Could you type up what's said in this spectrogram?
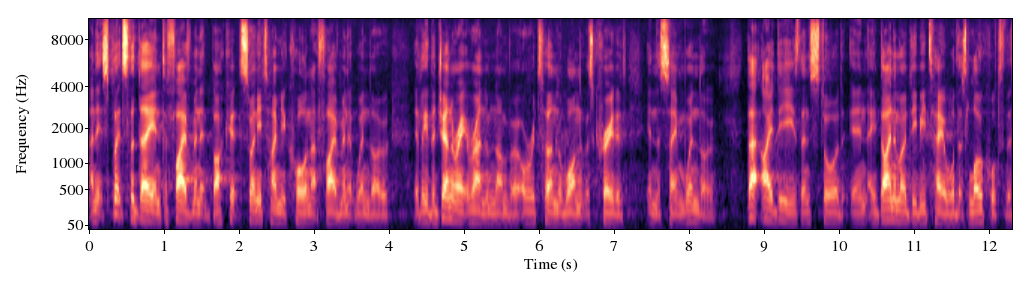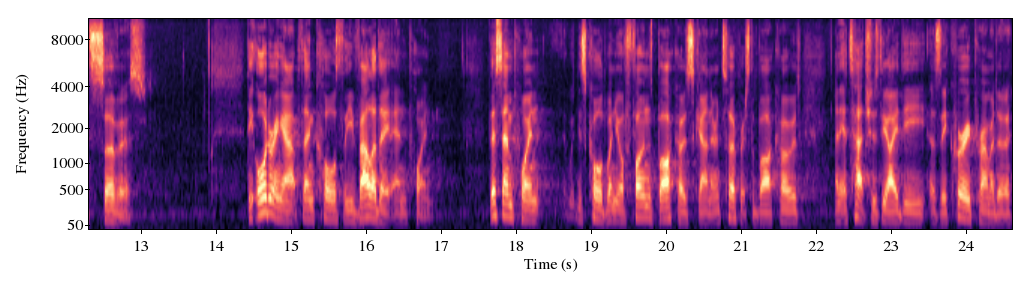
And it splits the day into five-minute buckets, so anytime you call in that five-minute window, it'll either generate a random number or return the one that was created in the same window. That ID is then stored in a DynamoDB table that's local to this service. The ordering app then calls the validate endpoint. This endpoint is called when your phone's barcode scanner interprets the barcode and it attaches the ID as a query parameter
